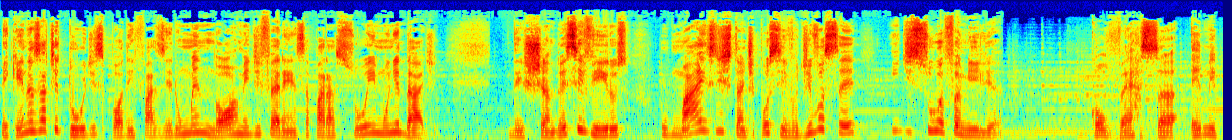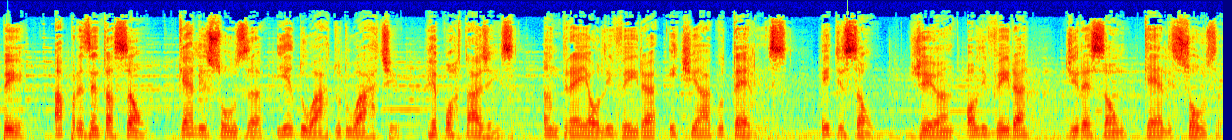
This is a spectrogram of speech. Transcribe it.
Pequenas atitudes podem fazer uma enorme diferença para a sua imunidade, deixando esse vírus o mais distante possível de você e de sua família. Conversa MP. Apresentação: Kelly Souza e Eduardo Duarte. Reportagens: Andréia Oliveira e Tiago Teles. Edição: Jean Oliveira. Direção: Kelly Souza.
